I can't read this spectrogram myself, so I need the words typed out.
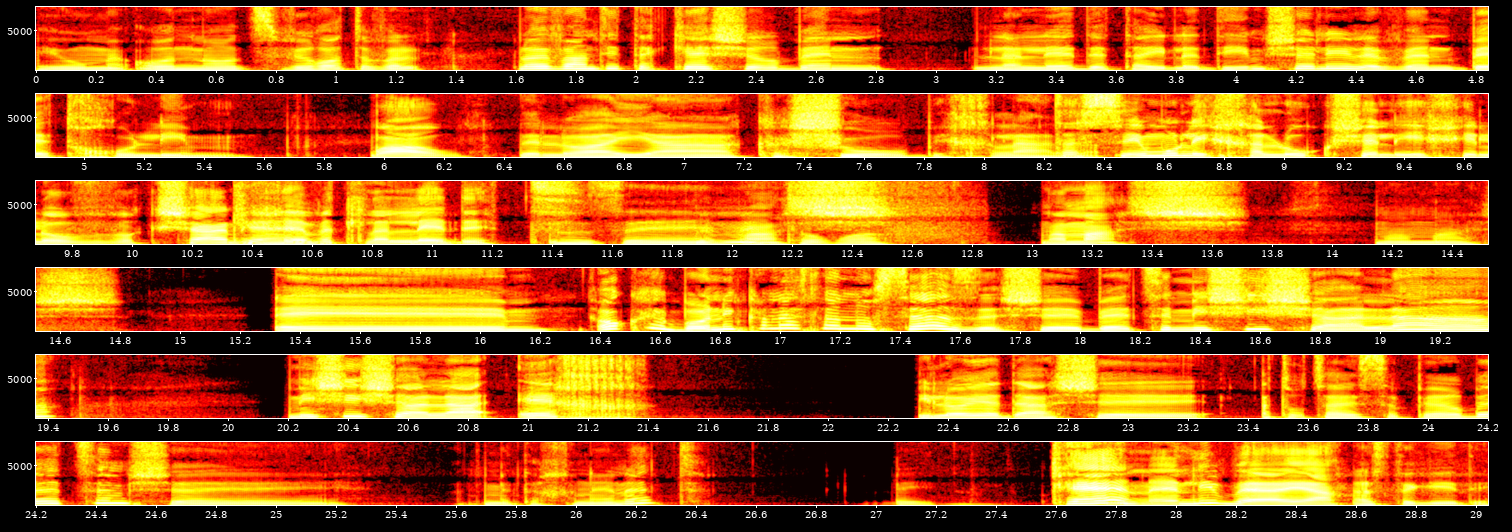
היו מאוד מאוד סבירות, אבל לא הבנתי את הקשר בין ללדת הילדים שלי לבין בית חולים. וואו. זה לא היה קשור בכלל. תשימו לי חלוק של איכילוב, בבקשה, אני כן. חייבת ללדת. זה ממש. מטורף. ממש. ממש. אה, אוקיי, בוא ניכנס לנושא הזה, שבעצם מישהי שאלה, מישהי שאלה איך, היא לא ידעה ש... את רוצה לספר בעצם שאת מתכננת? כן, אין לי בעיה. אז תגידי.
